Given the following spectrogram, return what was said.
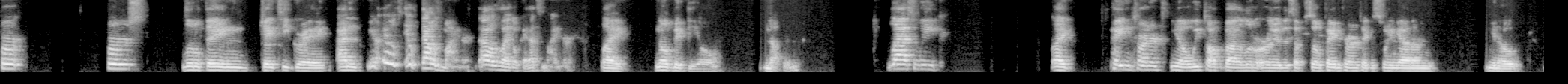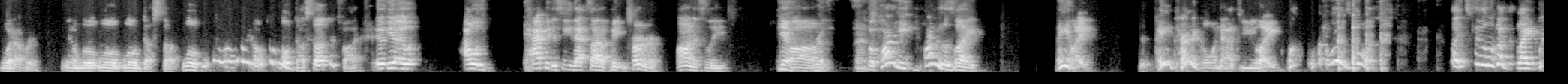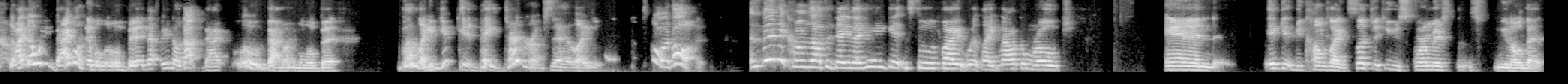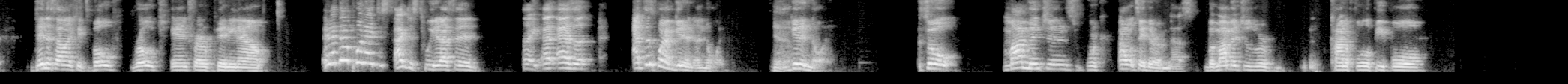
for first little thing, JT Gray. And you know, it was it, that was minor. That was like, okay, that's minor. Like, no big deal. Nothing. Last week, like Payton Turner, you know, we talked about a little earlier in this episode. Payton Turner take a swing at him, you know, whatever. You know, little little little dust up, little you know, little dust up. It's fine. It, yeah, it, I was happy to see that side of Payton Turner. Honestly, yeah, um, really. But part of me, part of me was like, man, like Payton Turner going after you, like what, what, what is going? like still like I know we back on him a little bit, not, you know, not back a little back on him a little bit, but like if you get Payton Turner upset, like going on? And then it comes out today that he gets into a fight with like Malcolm Roach, and it get, becomes like such a huge skirmish, you know, that Dennis Allen kicks both Roach and Trevor Penning out. And at that point, I just I just tweeted. I said, like, as a at this point, I'm getting annoyed. Yeah, I'm getting annoyed. So my mentions were I won't say they're a mess, but my mentions were kind of full of people.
